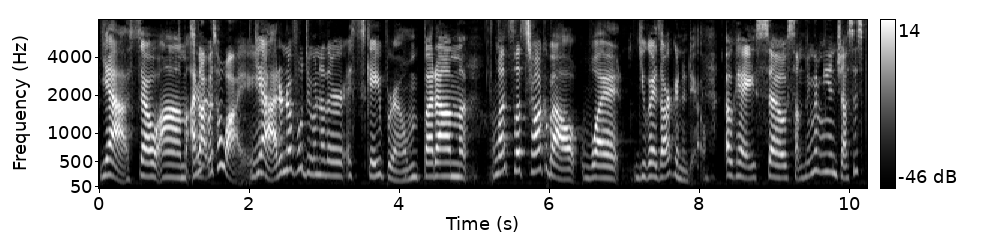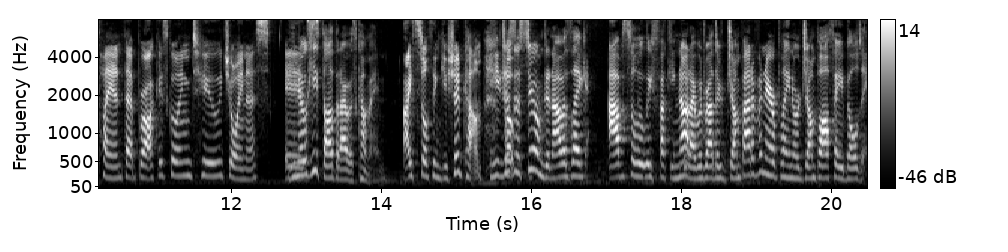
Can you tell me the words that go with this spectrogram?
Yeah. So um I so don't that was Hawaii. Yeah, I don't know if we'll do another escape room, but um let's let's talk about what you guys are gonna do. Okay, so something that me and Justice planned that Brock is going to join us. Is, You know, he thought that I was coming. I still think you should come. He just assumed, and I was like, absolutely fucking not. I would rather jump out of an airplane or jump off a building.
